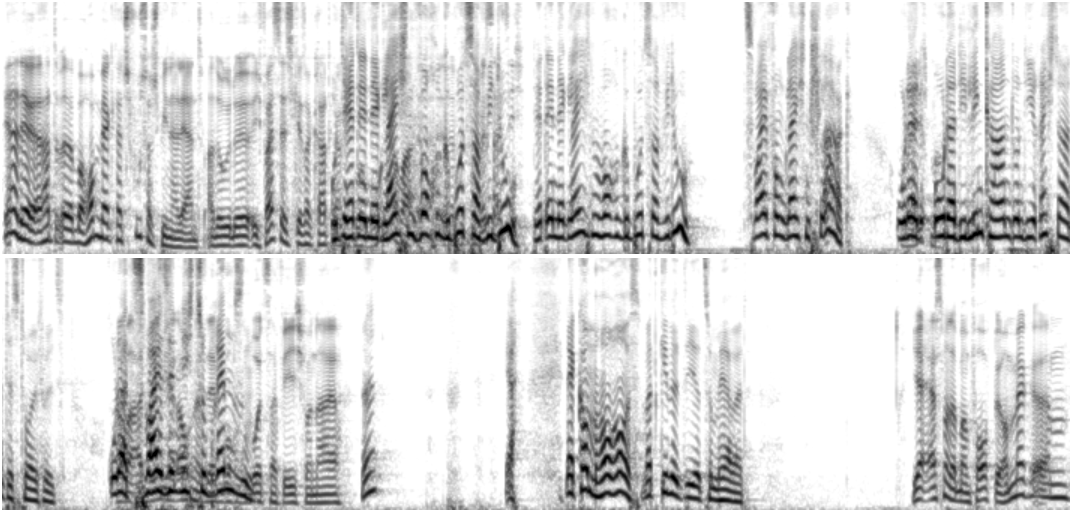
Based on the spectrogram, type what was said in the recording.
Ja, der hat äh, bei Homberg Dutch Fußball spielen erlernt. Also äh, ich weiß, dass ich gesagt gerade Und der hat in der gleichen Woche äh, Geburtstag wie du. Der hat in der gleichen Woche Geburtstag wie du. Zwei vom gleichen Schlag. Oder, Ehrlich mal. oder die linke Hand und die rechte Hand des Teufels. Oder zwei sind nicht zu bremsen. Geburtstag wie ich, von daher. Ja. Na komm, hau raus. Was gibt es dir zum Herbert? Ja, erstmal da beim VfB Homberg ähm,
